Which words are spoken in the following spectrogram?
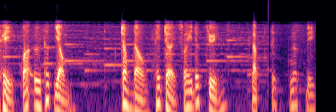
thì quá ư thất vọng. Trong đầu thấy trời xoay đất chuyển, lập tức ngất đi.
